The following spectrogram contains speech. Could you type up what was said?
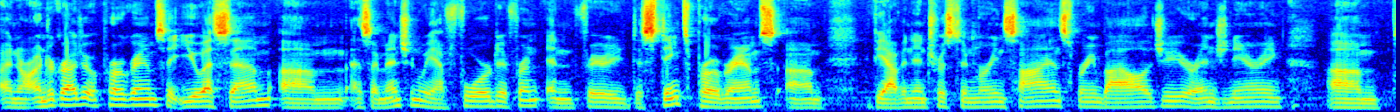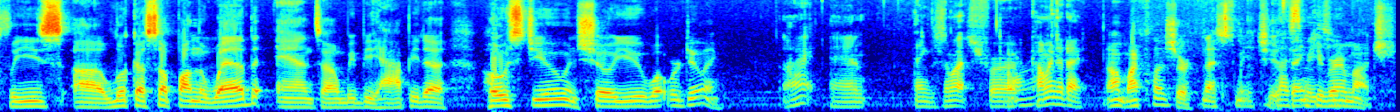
in our undergraduate programs at USM. Um, as I mentioned, we have four different and very distinct programs. Um, if you have an interest in marine science, marine biology, or engineering, um, please uh, look us up on the web and uh, we'd be happy to host you and show you what we're doing. All right, and thank you so much for right. coming today. Oh, my pleasure. Nice to meet you. Nice Thank you. very much.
